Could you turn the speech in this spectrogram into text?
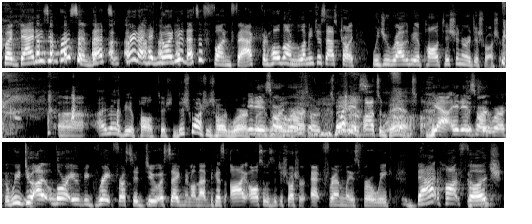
but that is impressive. That's great. I had no idea. That's a fun fact. But hold on, let me just ask Charlie: Would you rather be a politician or a dishwasher? Uh, I'd rather be a politician. Dishwasher's hard work. It by is the way. hard work. It's hard- especially It is. pots and pans. yeah, it is hard work. And we do, I, Laura. It would be great for us to do a segment on that because I also was a dishwasher at Friendly's for a week. That hot fudge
